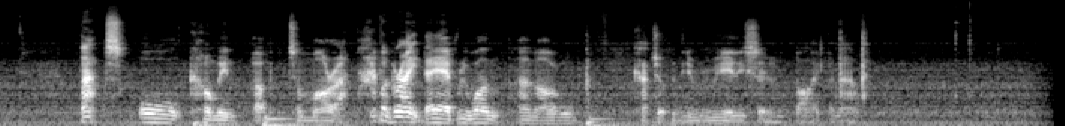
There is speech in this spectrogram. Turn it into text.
That's all coming up tomorrow. Have a great day, everyone, and I will catch up with you really soon. Bye for now.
